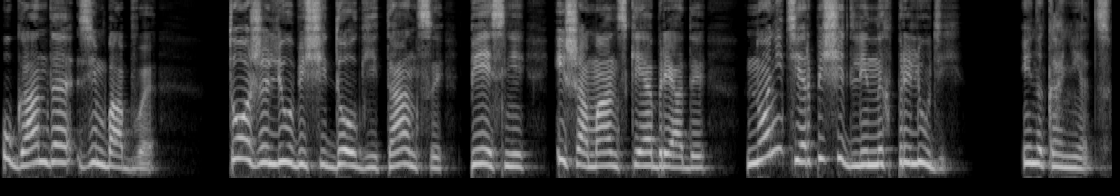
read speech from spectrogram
Уганда, Зимбабве. Тоже любящий долгие танцы, песни и шаманские обряды, но не терпящий длинных прелюдий. И, наконец,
